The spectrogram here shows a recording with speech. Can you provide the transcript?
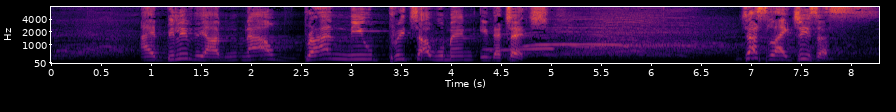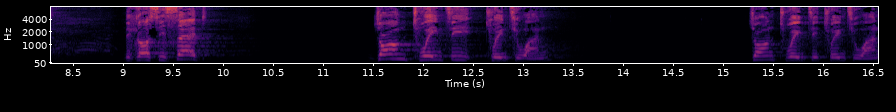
I believe they are now brand new preacher woman in the church. Just like Jesus. Because he said, John 20, 21. John 20, 21.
